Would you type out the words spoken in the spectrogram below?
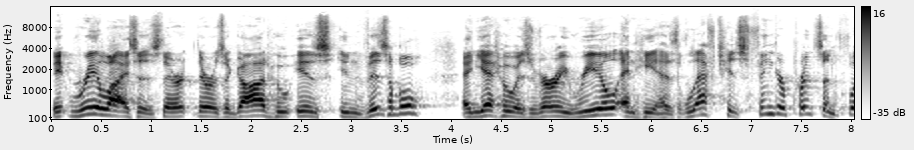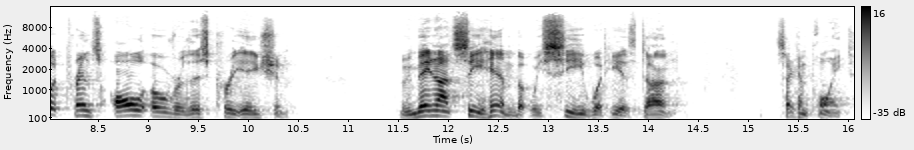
It realizes there, there is a God who is invisible and yet who is very real, and he has left his fingerprints and footprints all over this creation. We may not see him, but we see what he has done. Second point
